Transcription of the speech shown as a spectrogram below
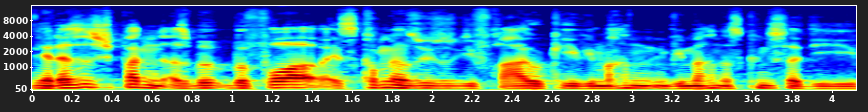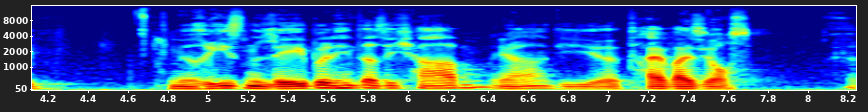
Ja, das ist spannend. Also be bevor, es kommt ja sowieso die Frage, okay, wie machen, wie machen das Künstler, die ein riesen Label hinter sich haben, ja, die äh, teilweise auch äh,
